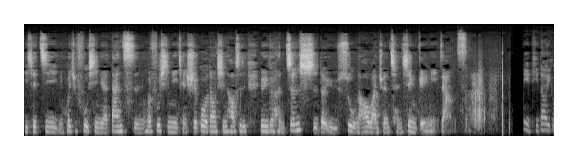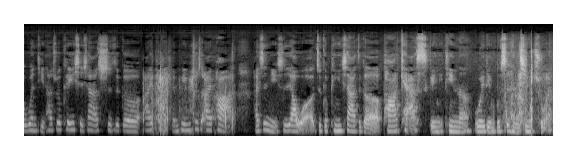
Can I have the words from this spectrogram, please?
一些记忆，你会去复习你的单词，你会复习你以前学过的东西，然后是用一个很真实的语速，然后完全呈现给你这样子。你提到一个问题，他说可以写下是这个 iPad 全拼，就是 iPad，还是你是要我这个拼下这个 Podcast 给你听呢？我有点不是很清楚哎。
